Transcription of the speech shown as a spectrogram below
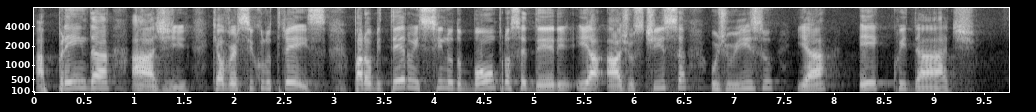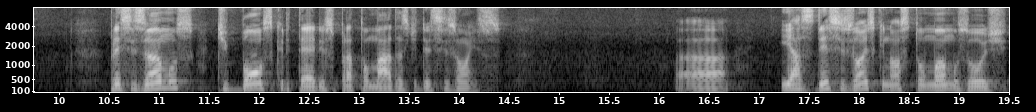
Aprenda a agir, que é o versículo 3. Para obter o ensino do bom proceder e a, a justiça, o juízo e a equidade. Precisamos de bons critérios para tomadas de decisões. Ah, e as decisões que nós tomamos hoje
